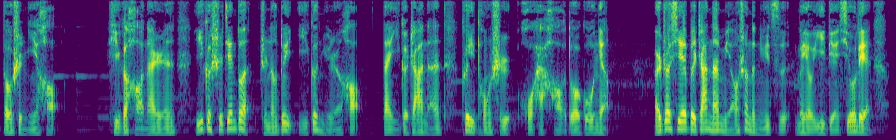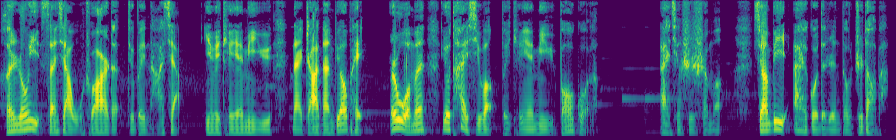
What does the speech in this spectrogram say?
都是你好。”一个好男人，一个时间段只能对一个女人好，但一个渣男可以同时祸害好多姑娘。而这些被渣男瞄上的女子，没有一点修炼，很容易三下五除二的就被拿下，因为甜言蜜语乃渣男标配。而我们又太希望被甜言蜜语包裹了。爱情是什么？想必爱过的人都知道吧？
